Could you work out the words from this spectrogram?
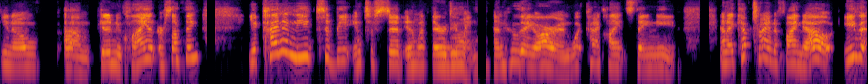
you know, um, get a new client or something, you kind of need to be interested in what they're doing and who they are and what kind of clients they need. And I kept trying to find out even,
